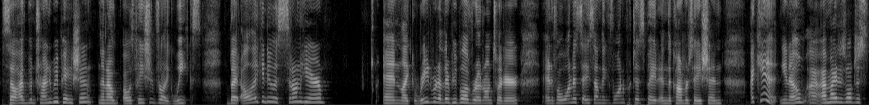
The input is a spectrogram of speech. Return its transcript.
So I've been trying to be patient and I, I was patient for like weeks, but all I can do is sit on here and like read what other people have wrote on Twitter. And if I want to say something, if I want to participate in the conversation, I can't, you know, I, I might as well just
